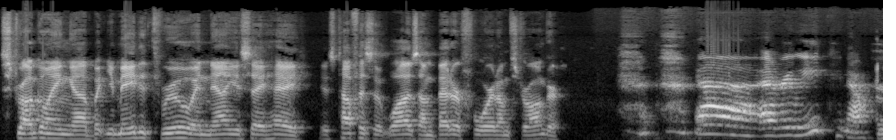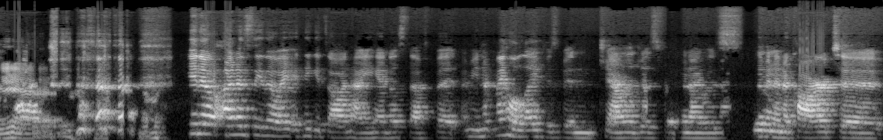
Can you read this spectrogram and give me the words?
struggling, uh, but you made it through, and now you say, "Hey, as tough as it was, I'm better for it. I'm stronger." Yeah, every week. No. Yeah. you know, honestly though, I, I think it's all on how you handle stuff. But I mean, my whole life has been challenges from when I was living in a car to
